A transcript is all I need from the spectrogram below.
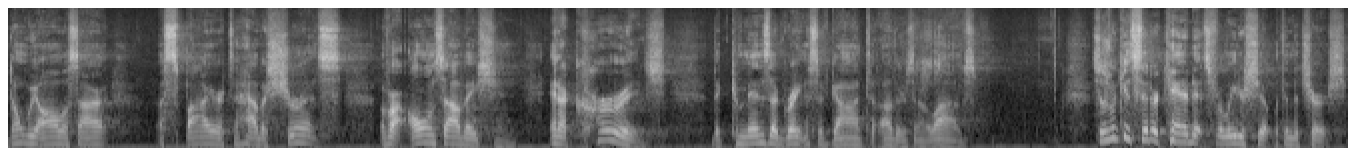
Don't we all aspire, aspire to have assurance of our own salvation and a courage that commends the greatness of God to others in our lives? So, as we consider candidates for leadership within the church,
